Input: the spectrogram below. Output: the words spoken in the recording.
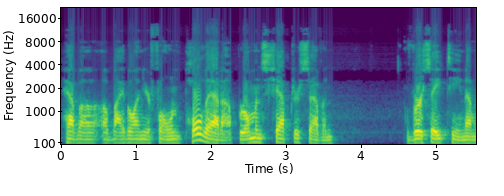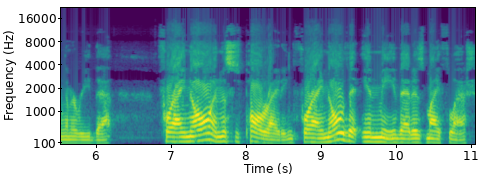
have a, a Bible on your phone, pull that up. Romans chapter 7, verse 18. I'm going to read that. For I know, and this is Paul writing, for I know that in me, that is my flesh,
